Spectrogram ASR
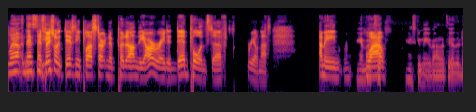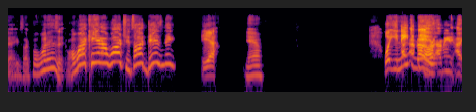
Well, that's especially with Disney Plus starting to put on the R-rated Deadpool and stuff. Real nice. I mean, yeah, wow. asking me about it the other day. He's like, "Well, what is it? Well, why can't I watch it? It's on Disney." Yeah. Yeah. What you need I, to do. I mean, I,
